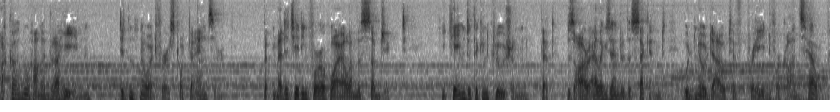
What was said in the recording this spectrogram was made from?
Aqa Muhammad Rahim didn't know at first what to answer, but meditating for a while on the subject, he came to the conclusion that Tsar Alexander II would no doubt have prayed for God's help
